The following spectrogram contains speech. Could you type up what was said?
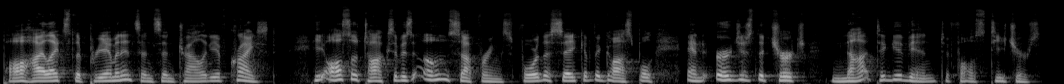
Paul highlights the preeminence and centrality of Christ. He also talks of his own sufferings for the sake of the gospel and urges the church not to give in to false teachers.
